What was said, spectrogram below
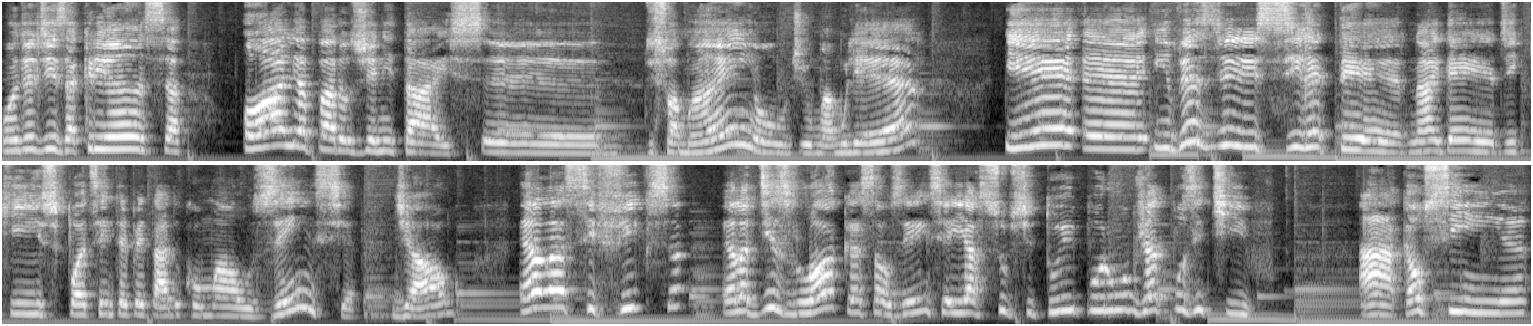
onde ele diz a criança olha para os genitais eh, de sua mãe ou de uma mulher e, eh, em vez de se reter na ideia de que isso pode ser interpretado como uma ausência de algo, ela se fixa, ela desloca essa ausência e a substitui por um objeto positivo. A calcinha,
